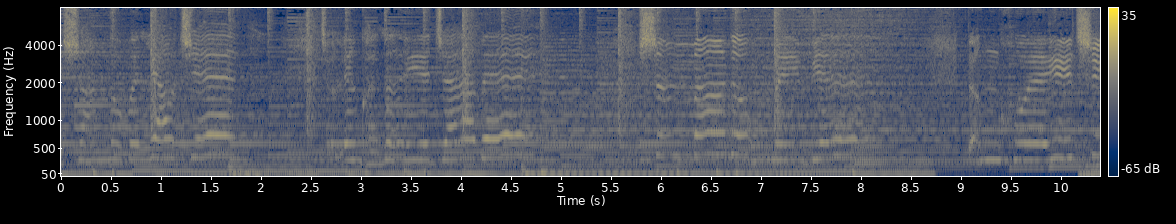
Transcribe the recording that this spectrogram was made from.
悲伤都会了解，就连快乐也加倍，什么都没变。等回忆起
